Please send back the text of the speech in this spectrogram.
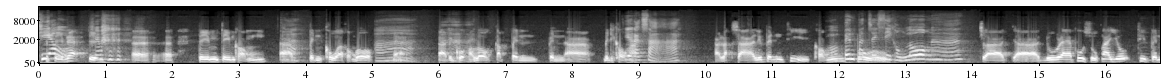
เที่ยวธีมเนี้ยธีมใช่ไหมเอ่อเอ่อธีมธีมของอ่าค่ะเป็นครัวของโลกอ่านะฮะอ่าเป็นครัวของโลกกับเป็นเป็นอ่า medical ที่ hub รักษาอ่ารักษาหรือเป็นที่ของอ๋อเป็นปัจผู้จัยสี่ของโลกนะคะจะอ่าดูแลผู้สูงอายุที่เป็น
